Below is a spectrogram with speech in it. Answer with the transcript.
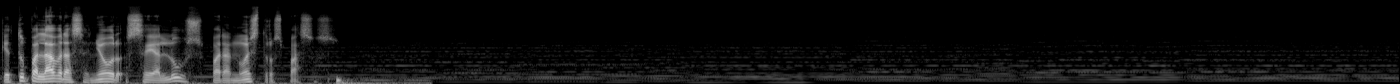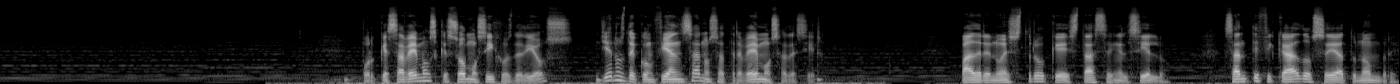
Que tu palabra, Señor, sea luz para nuestros pasos. Porque sabemos que somos hijos de Dios, llenos de confianza nos atrevemos a decir, Padre nuestro que estás en el cielo, santificado sea tu nombre,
